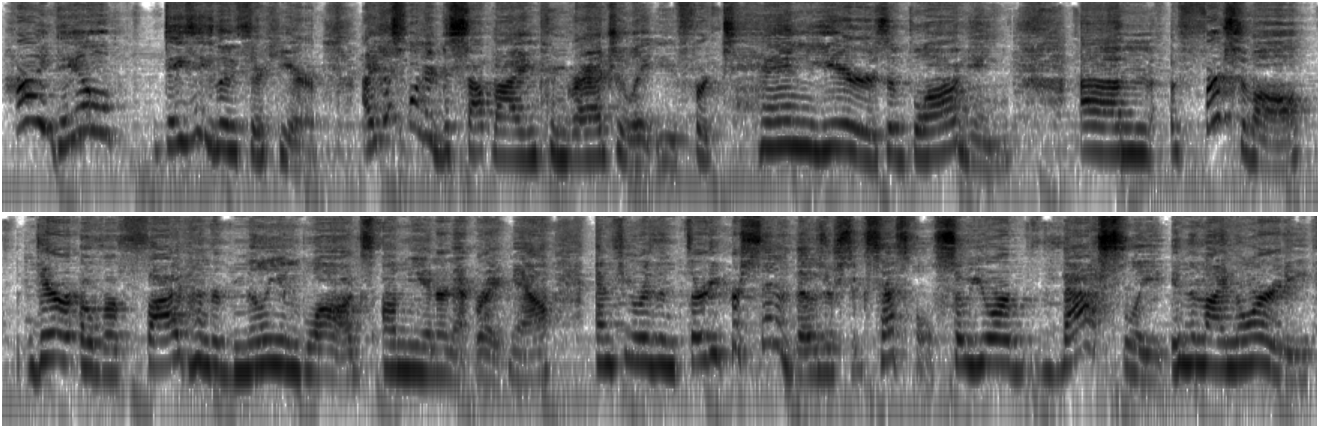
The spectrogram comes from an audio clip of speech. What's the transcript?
Hi, Dale. Daisy Luther here. I just wanted to stop by and congratulate you for 10 years of blogging. Um, first of all, There are over 500 million blogs on the internet right now, and fewer than 30% of those are successful. So you're vastly in the minority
